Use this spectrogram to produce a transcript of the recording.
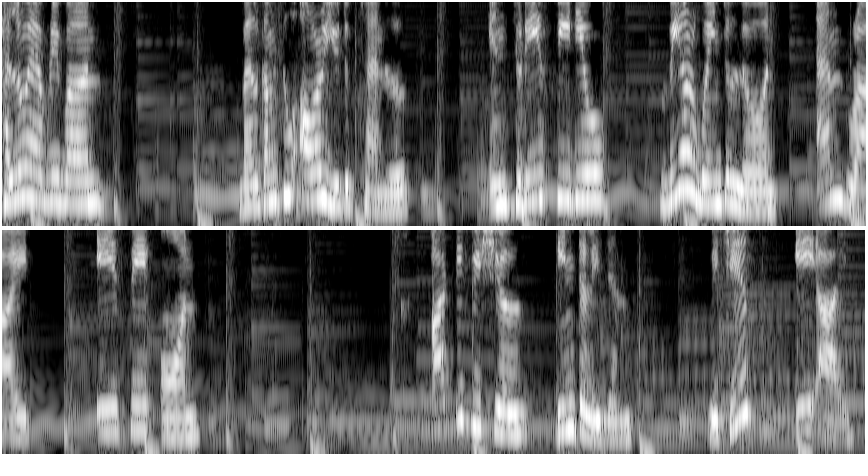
Hello everyone. Welcome to our YouTube channel. In today's video, we are going to learn and write essay on artificial intelligence which is AI.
